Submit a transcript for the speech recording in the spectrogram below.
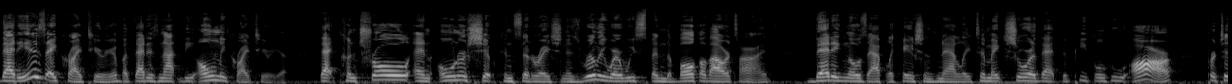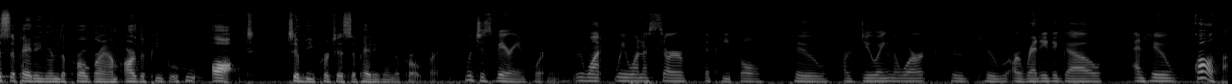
That is a criteria, but that is not the only criteria. That control and ownership consideration is really where we spend the bulk of our time vetting those applications, Natalie, to make sure that the people who are participating in the program are the people who ought to be participating in the program. Which is very important. We want we want to serve the people who are doing the work, who who are ready to go, and who qualify.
